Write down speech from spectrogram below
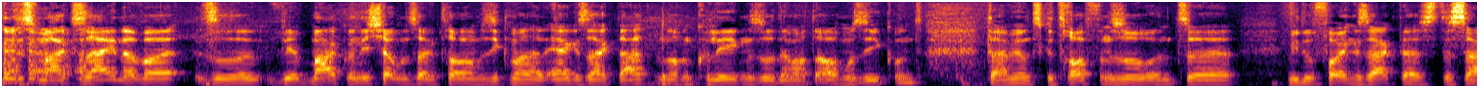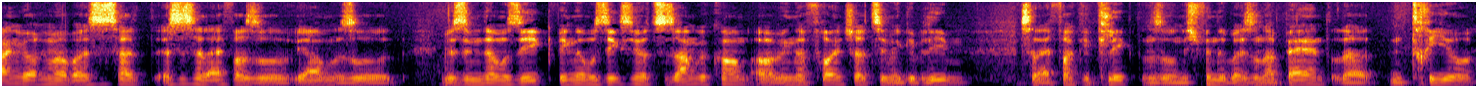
das mag sein, aber so, wir, Marc und ich haben uns einen Traum Musik gemacht, hat er gesagt, da hatten wir noch einen Kollegen, so, der macht auch Musik und da haben wir uns getroffen so und äh, wie du vorhin gesagt hast, das sagen wir auch immer, aber es ist halt, es ist halt einfach so, wir haben so, wir sind in der Musik, wegen der Musik sind wir zusammengekommen, aber wegen der Freundschaft sind wir geblieben. Es hat einfach geklickt und so. Und ich finde, bei so einer Band oder ein Trio,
